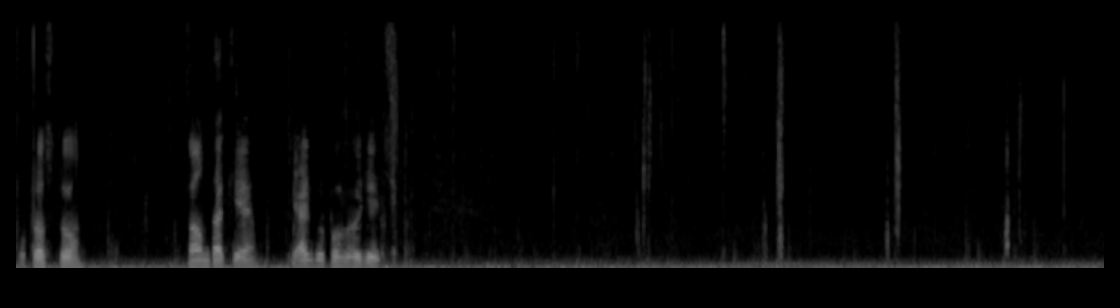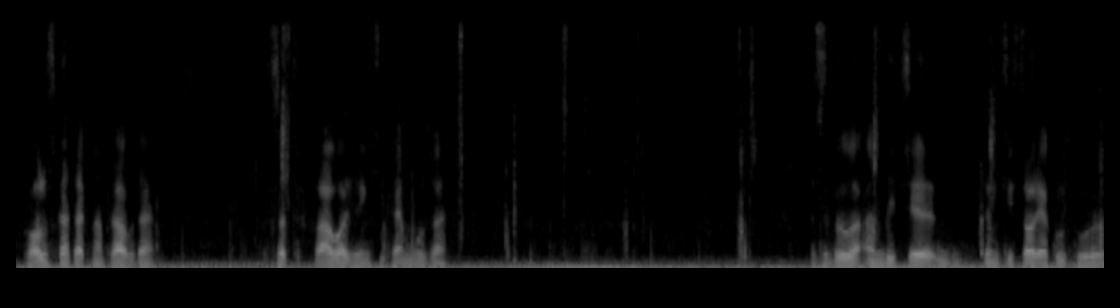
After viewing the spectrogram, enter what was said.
Po prostu są takie, jakby powiedzieć, Polska tak naprawdę przetrwała dzięki temu, że, że były ambicje, w tym historia kultury,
